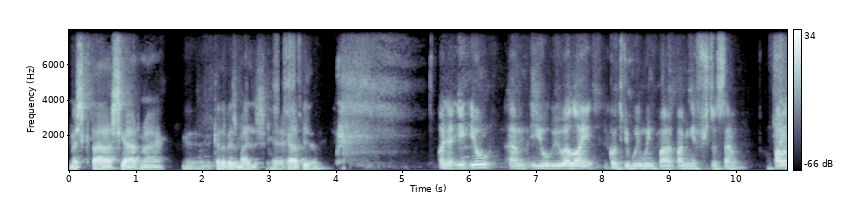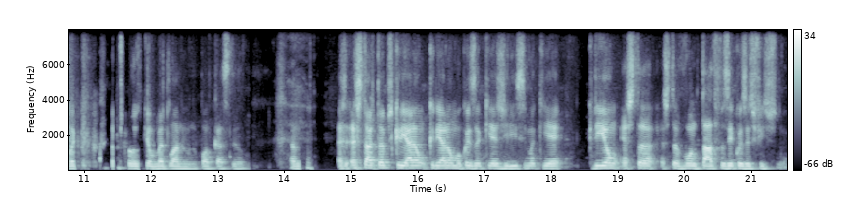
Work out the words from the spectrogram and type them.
mas que está a chegar, não é? Eh, cada vez mais é, rápido. Olha, eu um, e, o, Eloy contribui muito para, para a minha frustração. Fala daquelas que ele mete lá no, no podcast dele. Um, as, as, startups criaram, criaram uma coisa que é giríssima, que é criam esta, esta vontade de fazer coisas fixas né?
